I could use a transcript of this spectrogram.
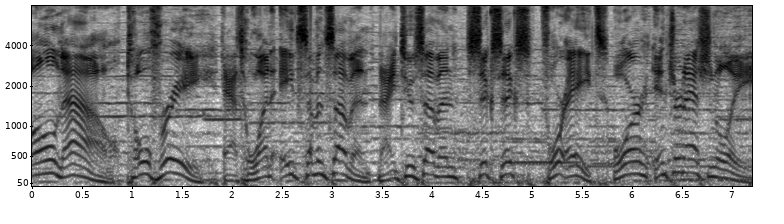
Call now, toll free at 1 877 927 6648 or internationally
